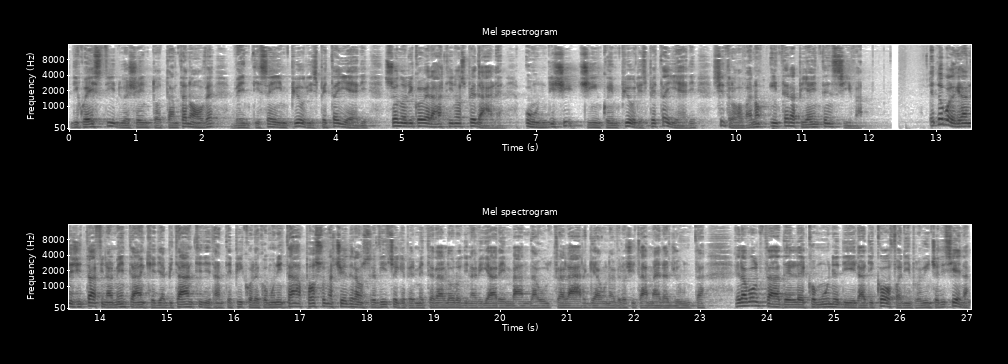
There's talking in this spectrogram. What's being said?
Di questi 289, 26 in più rispetto a ieri, sono ricoverati in ospedale. 11, 5 in più rispetto a ieri, si trovano in terapia intensiva. E dopo le grandi città finalmente anche gli abitanti di tante piccole comunità possono accedere a un servizio che permetterà loro di navigare in banda ultra larga a una velocità mai raggiunta. È la volta del comune di Radicofani in provincia di Siena,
